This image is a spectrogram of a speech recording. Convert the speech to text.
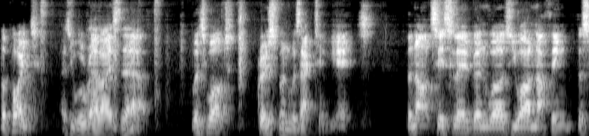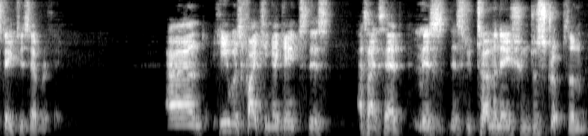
The point, as you will realize there, was what Grossman was acting against. The Nazi slogan was, You are nothing, the state is everything. And he was fighting against this, as I said, this, this determination to strip them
